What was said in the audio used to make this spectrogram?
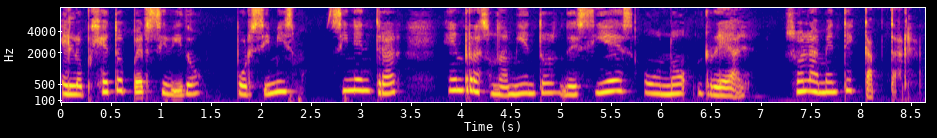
el objeto percibido por sí mismo, sin entrar en razonamientos de si es o no real, solamente captarlo.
